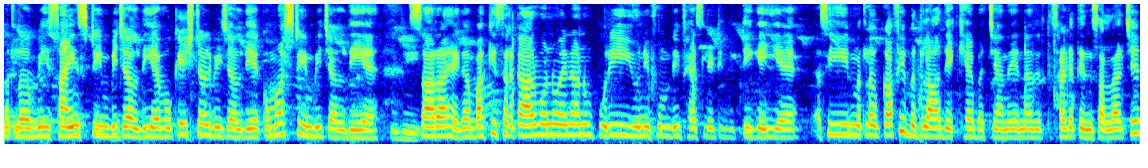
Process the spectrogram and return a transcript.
ਮਤਲਬ ਵੀ ਸਾਇੰਸ ਟੀਮ ਵੀ ਚੱਲਦੀ ਹੈ ਵੋਕੇਸ਼ਨਲ ਵੀ ਚੱਲਦੀ ਹੈ ਕਾਮਰਸ ਟੀਮ ਵੀ ਚੱਲਦੀ ਹੈ ਸਾਰਾ ਹੈਗਾ। ਬਾਕੀ ਸਰਕਾਰ ਵੱਲੋਂ ਇਹਨਾਂ ਨੂੰ ਪੂਰੀ ਯੂਨੀਫਾਰਮ ਦੀ ਫੈਸਿਲਿਟੀ ਦਿੱਤੀ ਗਈ ਹੈ। ਅਸੀਂ ਮਤਲਬ ਕਾਫੀ ਬਦਲਾਅ ਦੇਖਿਆ ਬੱਚਿਆਂ ਦੇ ਇਹਨਾਂ ਦੇ ਸਾਢੇ ਤਿੰਨ ਸਾਲਾਂ 'ਚ।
